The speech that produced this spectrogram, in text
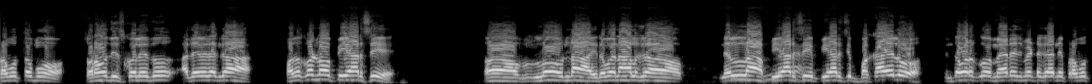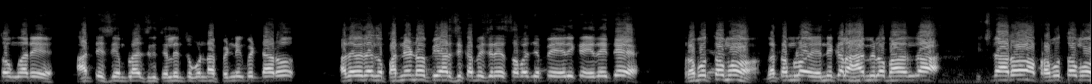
ప్రభుత్వము చొరవ తీసుకోలేదు. అదేవిధంగా పదకొండవ పిఆర్సి లో ఉన్న ఇరవై నాలుగు నెలల పిఆర్సి పిఆర్సి బకాయిలు ఇంతవరకు మేనేజ్మెంట్ గాని ప్రభుత్వం గాని ఆర్టీసీ ఎంప్లాయీస్కి చెల్లించకుండా పెండింగ్ పెట్టారు. అదేవిధంగా పన్నెండవ పిఆర్సీ కమిషన్ వేస్తామని చెప్పి ఏదైతే ప్రభుత్వము గతంలో ఎన్నికల హామీలో భాగంగా ఇచ్చినారో ఆ ప్రభుత్వము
